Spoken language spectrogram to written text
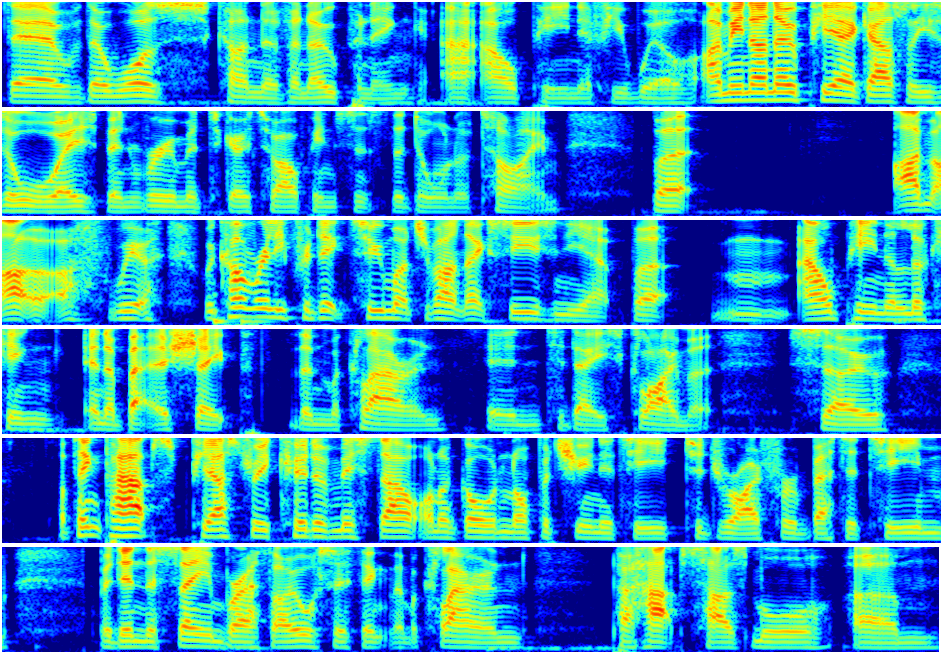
there there was kind of an opening at Alpine, if you will. I mean, I know Pierre Gasly's always been rumored to go to Alpine since the dawn of time, but I'm I, we we can't really predict too much about next season yet. But um, Alpine are looking in a better shape than McLaren in today's climate, so I think perhaps Piastri could have missed out on a golden opportunity to drive for a better team, but in the same breath, I also think that McLaren perhaps has more um,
